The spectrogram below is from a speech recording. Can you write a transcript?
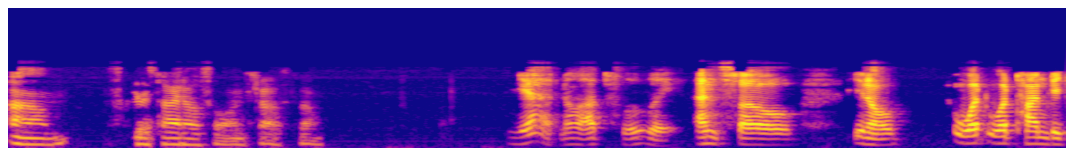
um, for your side hustle and stuff. So. Yeah, no, absolutely. And so, you know, what what time did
